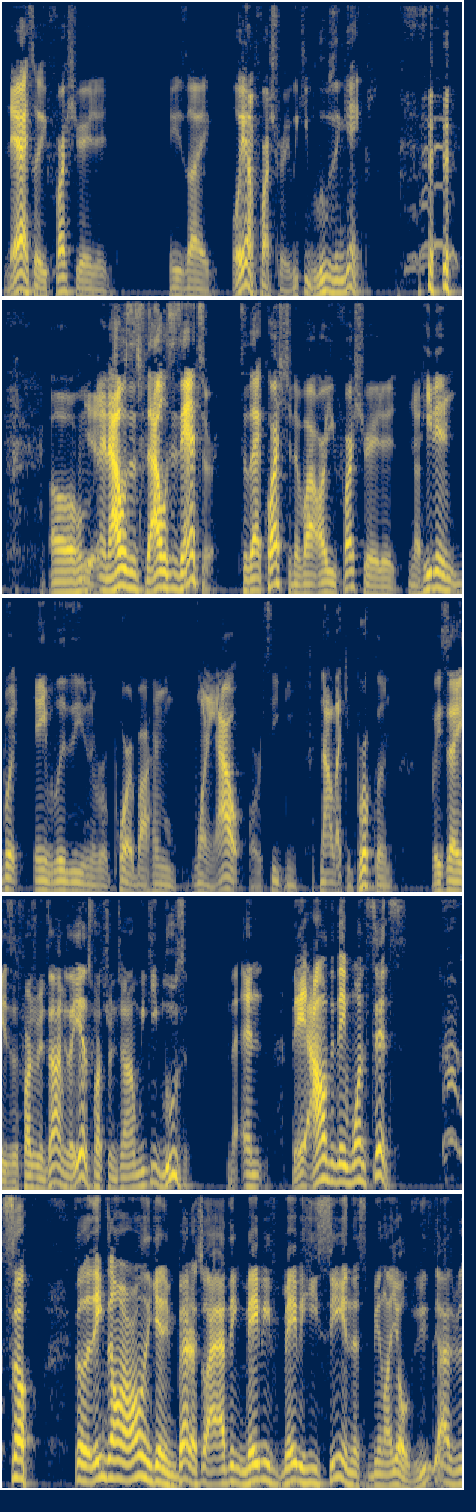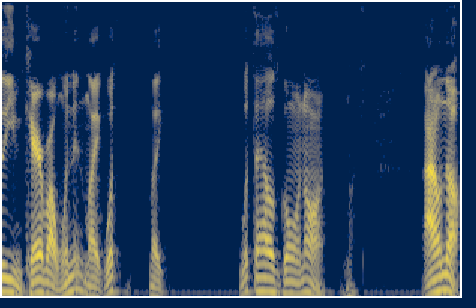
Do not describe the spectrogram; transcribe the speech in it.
And they're actually frustrated. He's like, well, yeah, I'm frustrated. We keep losing games. um, Yeah. and that was his that was his answer to that question about are you frustrated? You know, he didn't put any validity in the report about him wanting out or seeking not like in Brooklyn, but he said it's a frustrating time. He's like, yeah, it's a frustrating time. We keep losing, and they I don't think they won since. so so things are only getting better. So I I think maybe maybe he's seeing this and being like, yo, do these guys really even care about winning? Like what like what the hell's going on? Like I don't know.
